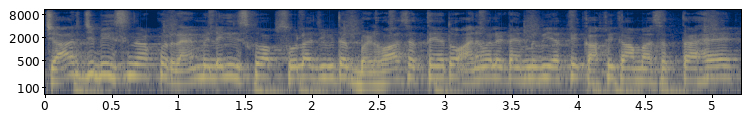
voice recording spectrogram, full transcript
चार जी बी इसमें आपको रैम मिलेगी, जिसको आप सोलह जी तक बढ़वा सकते हैं तो आने वाले टाइम में भी आपके काफ़ी काम आ सकता है।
